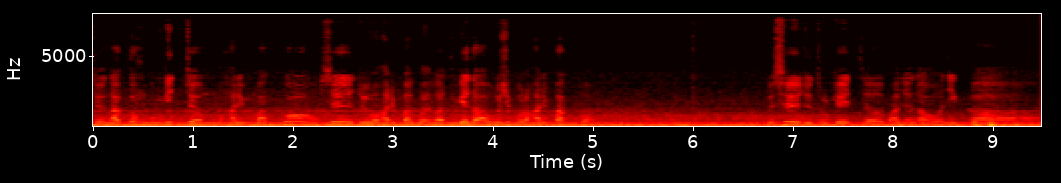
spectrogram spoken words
저 낙동 분기점 할인받고 서해주 할인받고 해가 두 개 다 50% 할인받고 그 서해주 톨게이트 빠져나오니까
